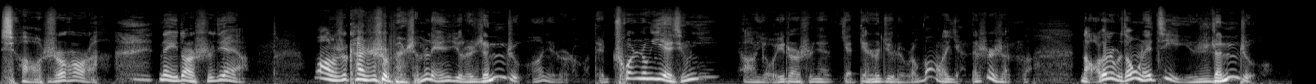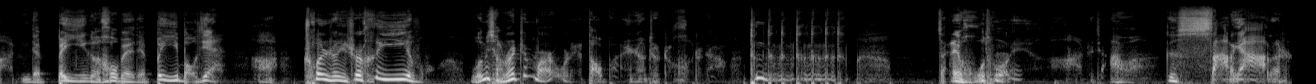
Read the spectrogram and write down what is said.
小时候啊，那一段时间呀，忘了是看日本什么连续剧了，《忍者》，你知道吗？得穿上夜行衣啊。有一段时间演电视剧里边，忘了演的是什么了，脑子里边总有那记忆，《忍者啊》。你得背一个后背，得背一宝剑啊！穿上一身黑衣服。我们小时候还真玩过这个，到晚上这这呵，这家伙腾腾腾腾腾腾腾，在这胡同里啊，这家伙跟撒了鸭子似的，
